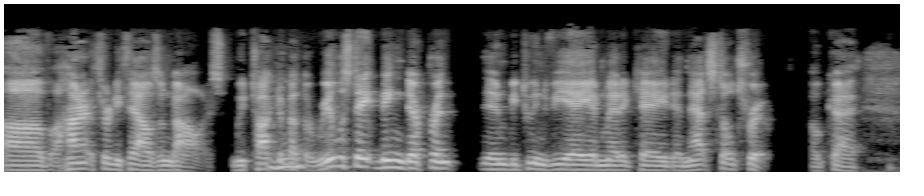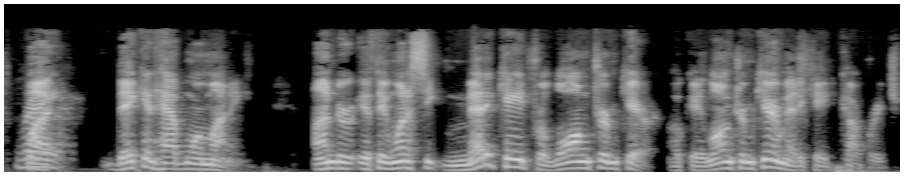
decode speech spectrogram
of $130,000. We talked mm-hmm. about the real estate being different in between VA and Medicaid, and that's still true. Okay. Right. But they can have more money under if they want to seek Medicaid for long-term care, okay, long-term care Medicaid coverage,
